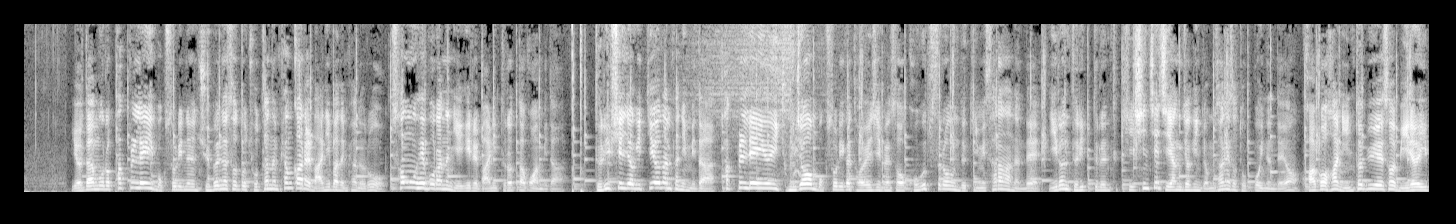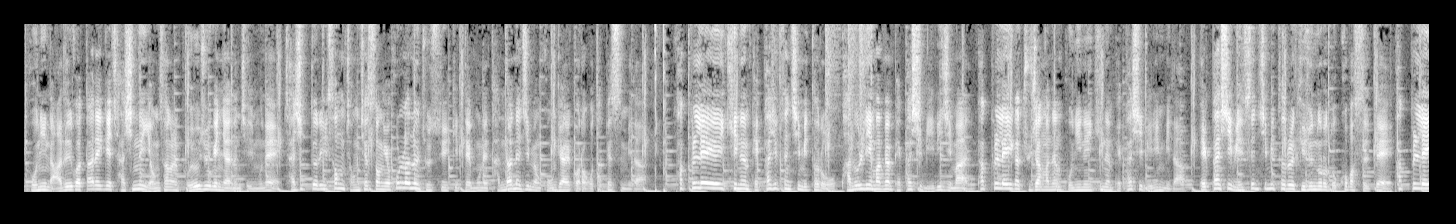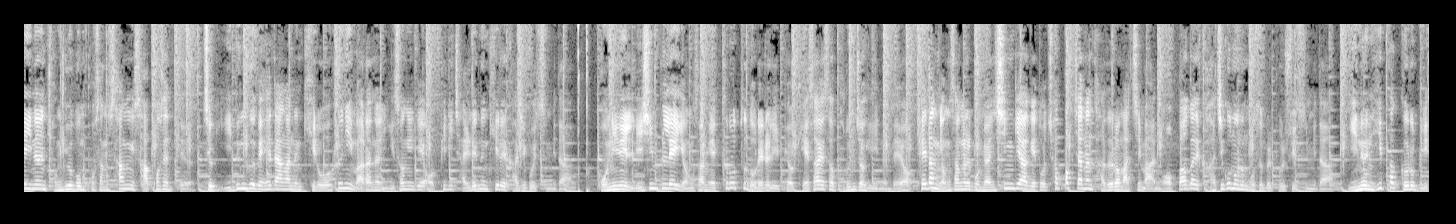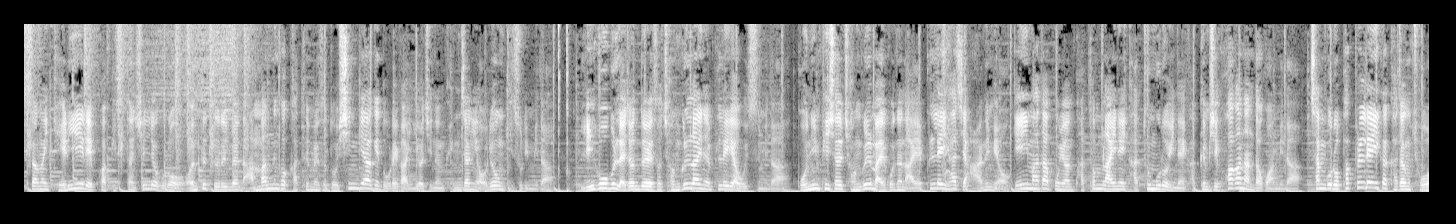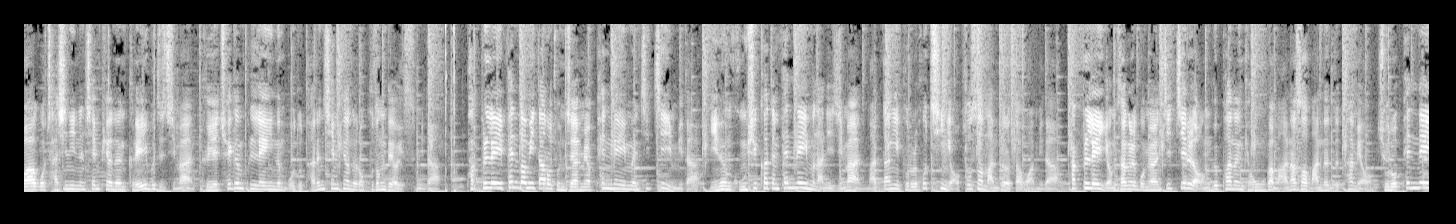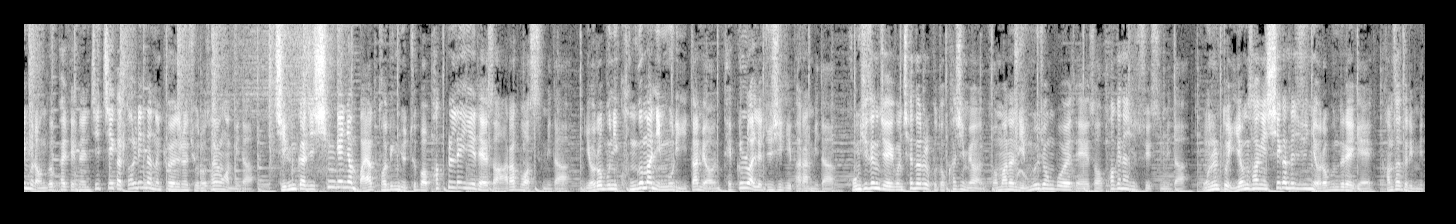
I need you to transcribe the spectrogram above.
여담으로 팍플레이 목소리는 주변에서도 좋다는 평가를 많이 받은 편으로 성우해보라는 얘기를 많이 들었다고 합니다. 드립 실력이 뛰어난 편입니다. 팍플레이의 중저음 목소리가 더해지면서 고급스러운 느낌이 살아나는데 이런 드립들은 특히 신체 지향적인 영상에서 돋보이는데요. 과거 한 인터뷰에서 미래의 본인 아들과 딸에게 자신의 영상을 보여주겠냐는 질문에 자식들이 성 정체성에 혼란을 줄 수 있기 때문에 단단해지면 공개할 거라고 답했습니다. 팍플레이의 키는 180cm로 반올림하면 181이지만 팍플레이가 주장하는 본인의 키는 181입니다. 181cm를 기준으로 놓고 봤을 때 팍플레이는 정규 분포상 상위 4%, 즉 2등급에 해당하는 키로 흔히 말하는 이성에게 어필이 잘 되는 키를 가지고 있습니다. 본인의 리신플레이 영상에 트로트 노래를 입혀 개사해서 부른 적이 있는데요. 해당 영상을 보면 신기하게도 첫 박자는 다 들어맞지만 엇박을 가지고 노는 모습을 볼 수 있습니다. 이는 힙합 그룹 리쌍의 게리의 랩과 비슷한 실력으로 언뜻 들으면 안 맞는 것 같으면서도 신기하게 노래가 이어지는 굉장히 어려운 기술입니다. 리그 오브 레전드에서 정글 라인을 플레이하고 있습니다. 본인 피셜 정글 말고는 아예 플레이하지 않으며 게임하다 보면 bottom 라인의 다툼으로 인해 가끔씩 화가 난다고 합니다. 참고로 팍플레이가 가장 좋아하고 자신 있는 챔피언은 그레이브즈지만 그의 최근 플레이는 모두 다른 챔피언으로 구성되어 있습니다. 팍플레이 팬덤이 따로 존재하며 fan name은 찌찌입니다. 이는 공식화된 fan name은 아니지만 마땅히 부를 호칭이 없어서 만들었다고 합니다. 팍플레이 영상을 보면 찌찌를 언급하는 경우가 많아서 만든 듯하며 주로 fan name을 언급할 때는 찌찌가 떨린다는 표현을 주로 사용합니다. 지금까지 신개념 마약 더빙 유튜버 팍플레이에 대해서 알아보았습니다. 여러분이 궁금한 인물이 있다면 댓글로 알려주시기 바랍니다. 공시생 제획은 채널을 구독하시면 더 많은 인물 정보에 대해서 확인하실 수 있습니다. 오늘 또 이 영상에 시간 내주신 여러분들에게 감사드립니다.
